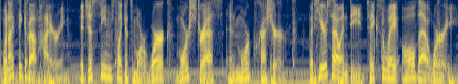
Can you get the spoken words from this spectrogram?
When I think about hiring, it just seems like it's more work, more stress, and more pressure. But here's how Indeed takes away all that worry.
